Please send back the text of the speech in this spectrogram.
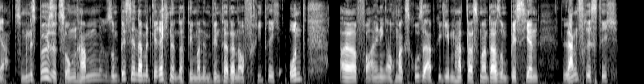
ja, zumindest böse Zungen haben so ein bisschen damit gerechnet, nachdem man im Winter dann auch Friedrich und äh, vor allen Dingen auch Max Kruse abgegeben hat, dass man da so ein bisschen langfristig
